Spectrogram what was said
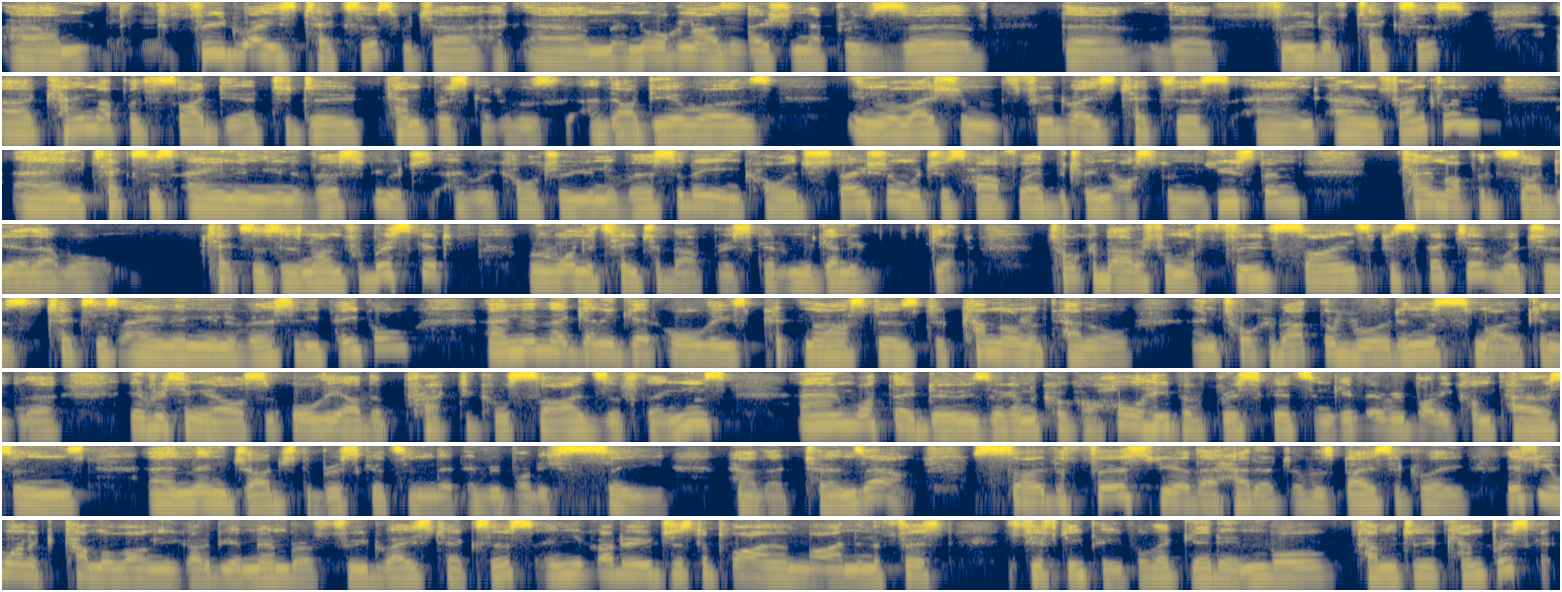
um, Foodways Texas, which are um, an organization that preserve the, the food of Texas, uh, came up with this idea to do Camp Brisket. It was the idea was in relation with Foodways Texas and Aaron Franklin and Texas A&M University, which is Agricultural University in College Station, which is halfway between Austin and Houston, came up with this idea that, well, Texas is known for brisket. We want to teach about brisket, and we're going to get talk about it from a food science perspective, which is Texas A&M University people, and then they're going to get all these pit masters to come on a panel and talk about the wood and the smoke and the everything else and all the other practical sides of things. And what they do is they're going to cook a whole heap of briskets and give everybody comparisons and then judge the briskets and let everybody see how that turns out. So the first year they had it, it was basically if you want to come along, you've got to be a member of Foodways Texas and you've got to just apply online. And the first 50 people that get in will come to Camp Brisket.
